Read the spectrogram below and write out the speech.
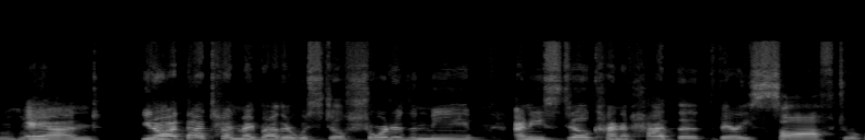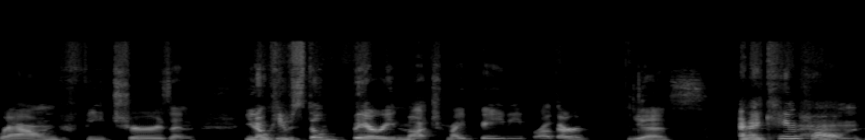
mm-hmm. and you know, at that time, my brother was still shorter than me, and he still kind of had the very soft, round features. And, you know, he was still very much my baby brother. Yes. And I came home,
